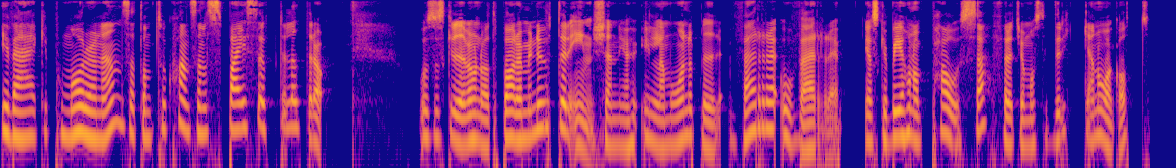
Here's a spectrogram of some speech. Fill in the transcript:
iväg på morgonen, så att de tog chansen att spice upp det lite då. Och så skriver hon då att bara minuter in känner jag hur illamåendet blir värre och värre. Jag ska be honom pausa för att jag måste dricka något.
